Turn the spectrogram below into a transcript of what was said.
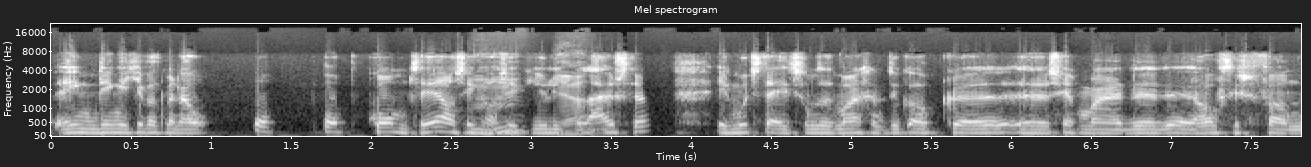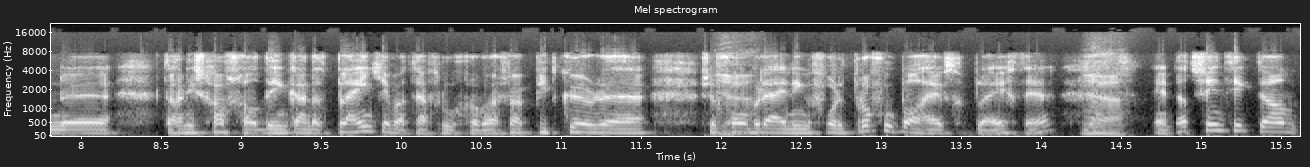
één- dingetje wat me nou op, opkomt hè, als, ik, als ik jullie beluister. Ik moet steeds, omdat Marga natuurlijk ook eh, eh, zeg maar de, de hoofd is van eh, de Hannie Schafschool... denken aan dat pleintje wat daar vroeger was... waar Piet Keur zijn voorbereidingen voor het profvoetbal heeft gepleegd. Hè? Ja. En dat vind ik dan,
